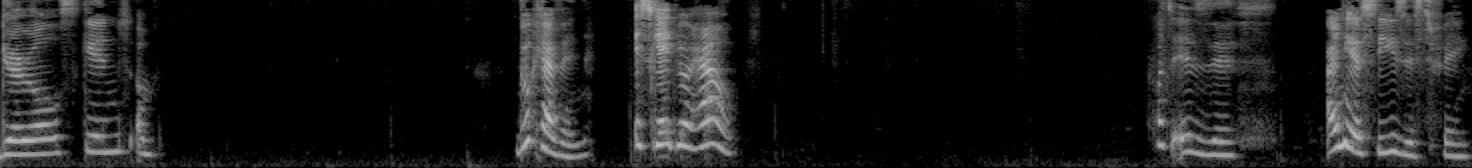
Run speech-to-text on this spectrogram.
girl skins. Um, go Kevin, escape your house. What is this? I need to see this thing.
